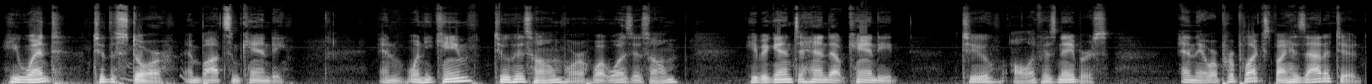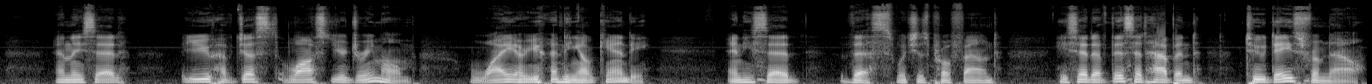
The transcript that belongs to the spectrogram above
he went to the store and bought some candy. And when he came to his home, or what was his home, he began to hand out candy to all of his neighbors. And they were perplexed by his attitude. And they said, You have just lost your dream home. Why are you handing out candy? And he said, this, which is profound. He said, If this had happened two days from now,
